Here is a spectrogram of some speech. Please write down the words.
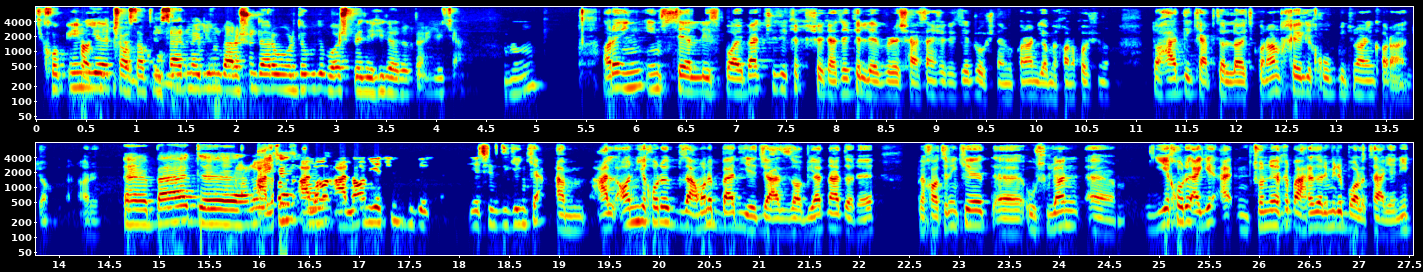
که خب این یه 400 500 میلیون براشون در آورده بود و باش بدهی داده بودن یکم. آره این این sale lease buyback چیزی که شرکتی که large هستن شرکتی که رشد نمی‌کنن یا می‌خوان خودشون تا حدی capital light کنن خیلی خوب می‌تونن این کارو انجام بدن. آره. بعد الان الان الان یه چیز دیگه یه چیز دیگه این که الان یه خورده زمان بدیه جذابیت نداره. به خاطر اینکه اصولا یه خورده اگه چون نرخ بهره داره میره بالاتر. یعنی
